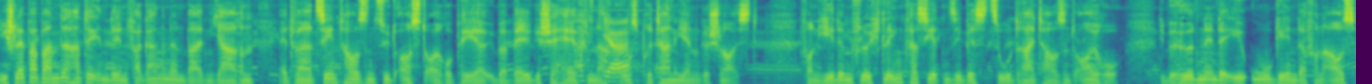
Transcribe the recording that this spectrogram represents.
Die Schlepperbande hatte in den vergangenen beiden Jahren etwa 10.000 Südosteuropäer über belgische Häfen nach Großbritannien geschleust. Von jedem Flüchtling kassierten sie bis zu 3.000 Euro. Die Behörden in der EU gehen davon aus,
